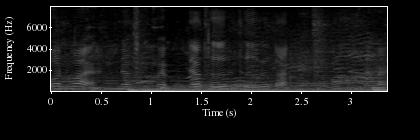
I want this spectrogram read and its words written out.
อ้วนว่าเดี๋ยวเดี๋ยวถือถือไว้ก่อนเดี๋ยวแม่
